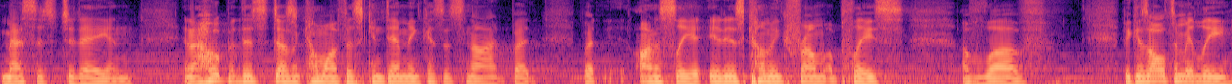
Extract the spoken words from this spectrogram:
message today. And and I hope that this doesn't come off as condemning because it's not. But but honestly, it, it is coming from a place of love. Because ultimately,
